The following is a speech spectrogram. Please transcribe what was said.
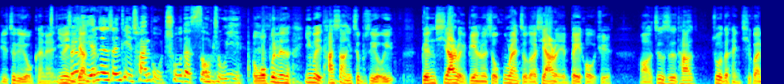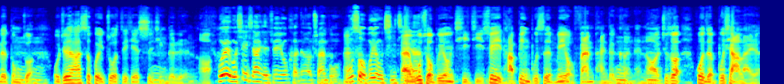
有这个有可能，因为你这样严正生替川普出的馊主意。我不能说，因为他上一次不是有一跟希拉蕊辩论的时候，忽然走到希拉蕊的背后去，哦，这是他。做的很奇怪的动作，嗯、我觉得他是会做这些事情的人啊。我我现在想也觉得有可能啊，川普无所不用其极，哎，无所不用其极，所以他并不是没有翻盘的可能啊，嗯嗯、就是说或者不下来的。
